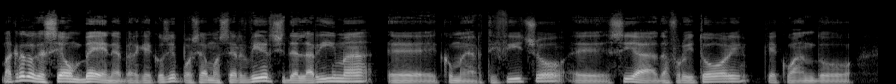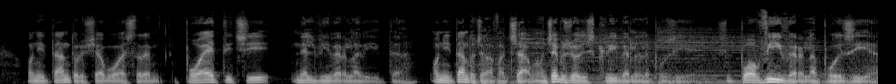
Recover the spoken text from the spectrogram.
Ma credo che sia un bene perché così possiamo servirci della rima eh, come artificio eh, sia da fruitori che quando ogni tanto riusciamo a essere poetici nel vivere la vita. Ogni tanto ce la facciamo, non c'è bisogno di scriverle le poesie, si può vivere la poesia.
